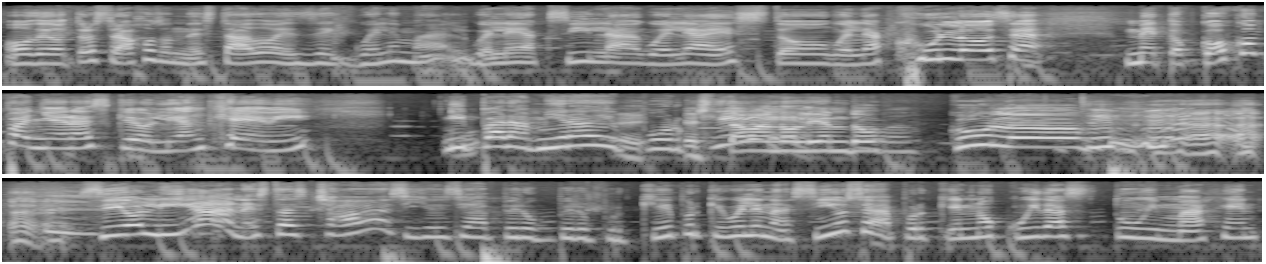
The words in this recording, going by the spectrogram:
o de otros trabajos donde he estado, es de huele mal, huele a axila, huele a esto, huele a culo. O sea, me tocó compañeras que olían heavy. Y para mí era de, Eh, ¿por qué? estaban oliendo culo. Sí olían estas chavas y yo decía, pero, pero ¿por qué? ¿Por qué huelen así? O sea, ¿por qué no cuidas tu imagen?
